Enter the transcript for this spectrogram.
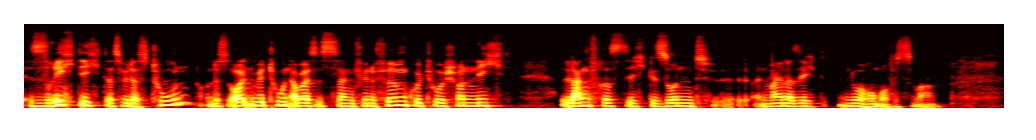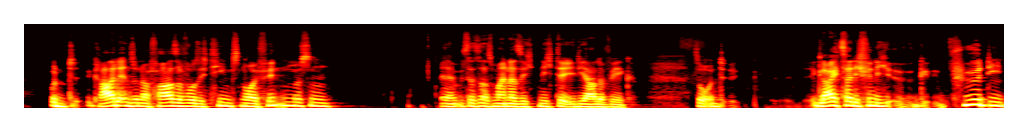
es ist richtig, dass wir das tun und das sollten wir tun, aber es ist sagen, für eine Firmenkultur schon nicht langfristig gesund, äh, in meiner Sicht, nur Homeoffice zu machen. Und gerade in so einer Phase, wo sich Teams neu finden müssen, äh, ist das aus meiner Sicht nicht der ideale Weg. So, und gleichzeitig finde ich, für die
